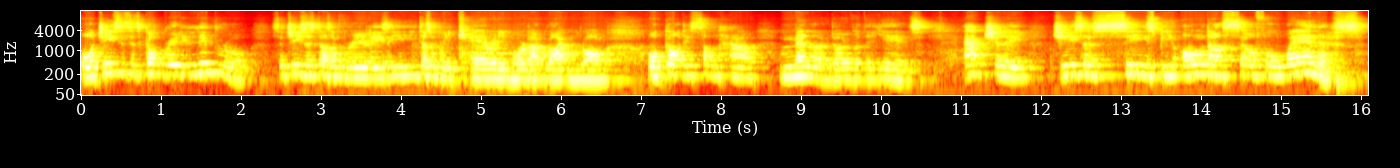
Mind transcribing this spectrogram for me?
Or Jesus has got really liberal. So Jesus doesn't really he doesn't really care anymore about right and wrong. Or God is somehow mellowed over the years. Actually, Jesus sees beyond our self awareness.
